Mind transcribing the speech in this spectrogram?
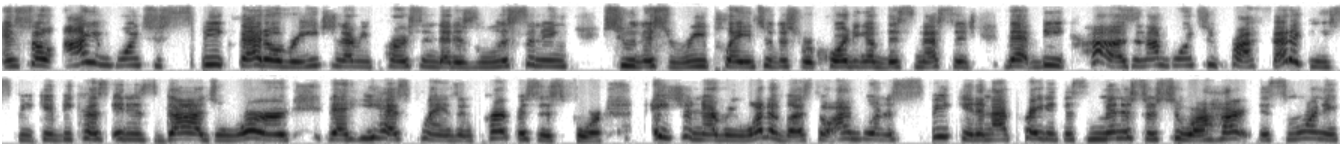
And so I am going to speak that over each and every person that is listening to this replay, and to this recording of this message, that because, and I'm going to prophetically speak it because it is God's word that He has plans and purposes for each and every one of us. So I'm going to speak it. And I pray that this ministers to our heart this morning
